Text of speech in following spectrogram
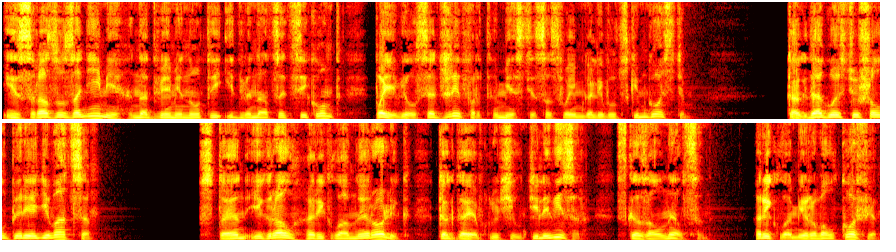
и сразу за ними на 2 минуты и 12 секунд появился Джиффорд вместе со своим голливудским гостем. Когда гость ушел переодеваться, «Стэн играл рекламный ролик, когда я включил телевизор», — сказал Нелсон. «Рекламировал кофе».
